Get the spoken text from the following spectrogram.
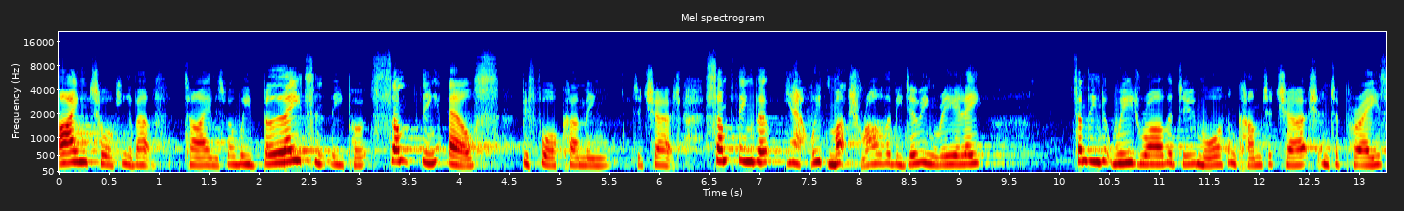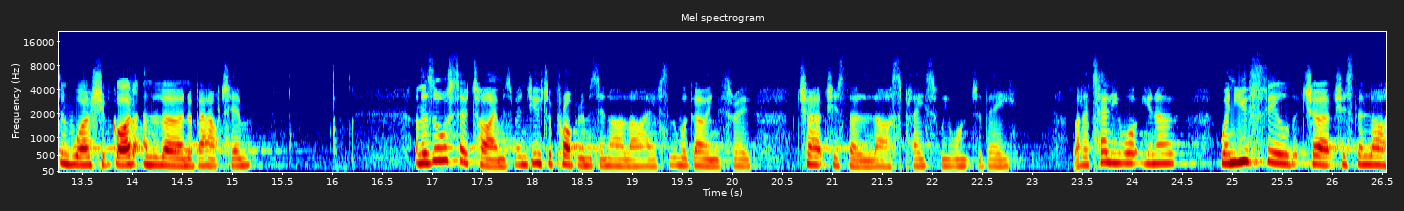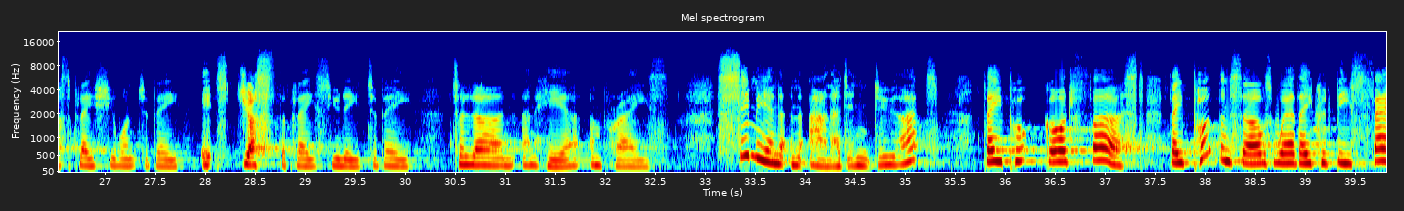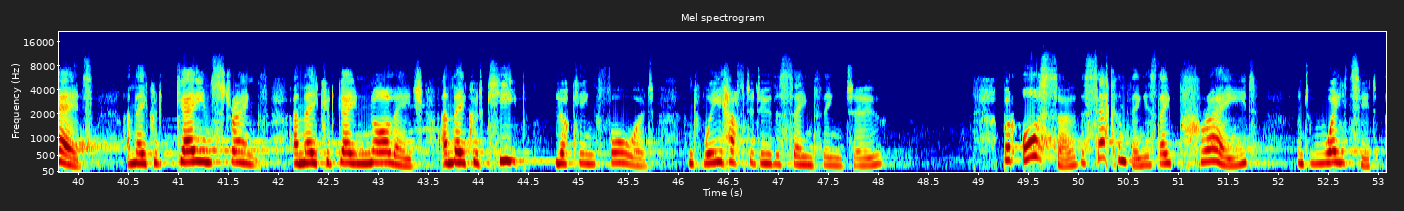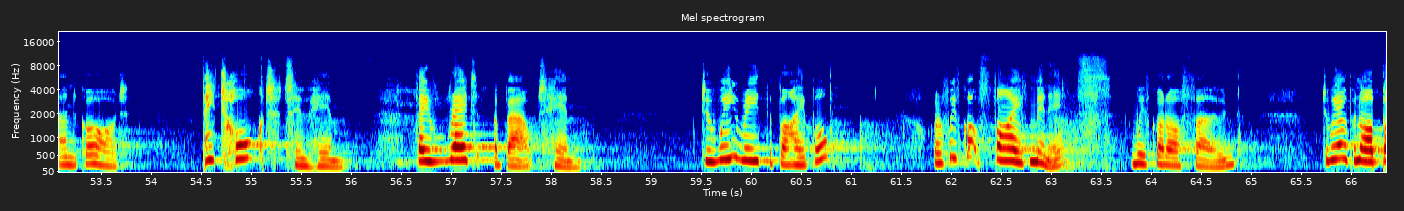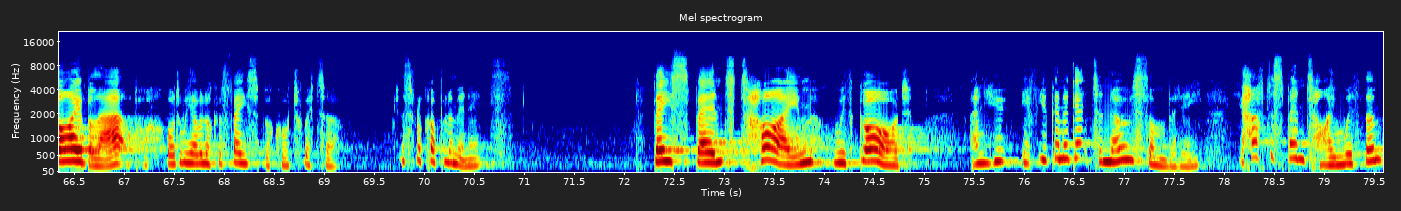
I'm talking about times when we blatantly put something else before coming to church. Something that, you know, we'd much rather be doing, really. Something that we'd rather do more than come to church and to praise and worship God and learn about Him. And there's also times when, due to problems in our lives that we're going through, church is the last place we want to be. But I tell you what, you know, when you feel that church is the last place you want to be, it's just the place you need to be to learn and hear and praise. Simeon and Anna didn't do that. They put God first. They put themselves where they could be fed and they could gain strength and they could gain knowledge and they could keep looking forward. And we have to do the same thing too. But also, the second thing is they prayed and waited on God. They talked to him, they read about him. Do we read the Bible? Or if we've got five minutes and we've got our phone, do we open our Bible app or do we have a look at Facebook or Twitter? Just for a couple of minutes. They spent time with God. And you, if you're going to get to know somebody, you have to spend time with them.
